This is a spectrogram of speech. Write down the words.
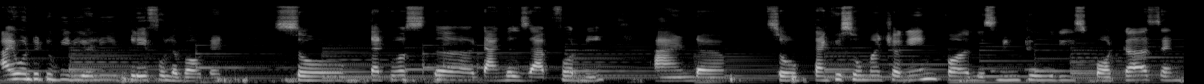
I wanted to be really playful about it. So that was the Tangle Zap for me, and so, thank you so much again for listening to these podcasts and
